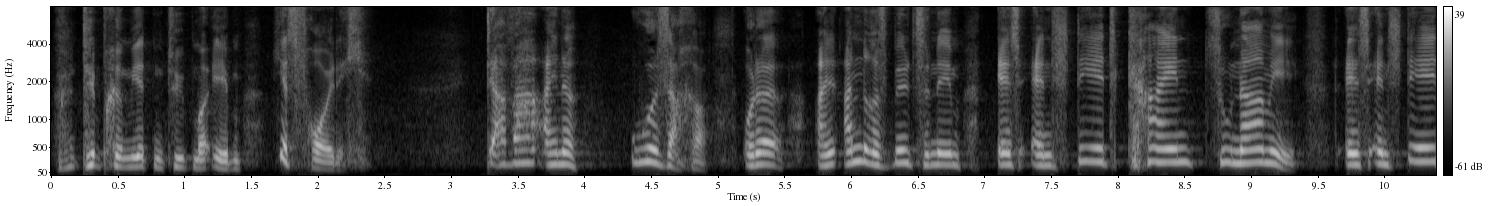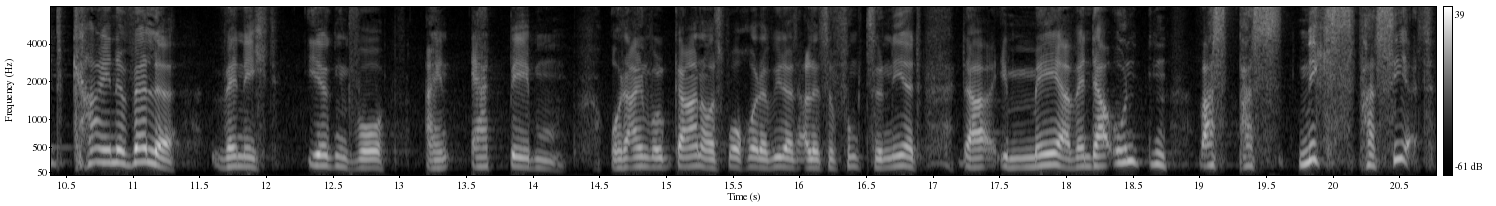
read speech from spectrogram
deprimierten Typ mal eben, jetzt freu dich. Da war eine Ursache. Oder ein anderes Bild zu nehmen, es entsteht kein Tsunami, es entsteht keine Welle, wenn nicht irgendwo ein Erdbeben oder ein Vulkanausbruch oder wie das alles so funktioniert, da im Meer, wenn da unten was pass nichts passiert,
